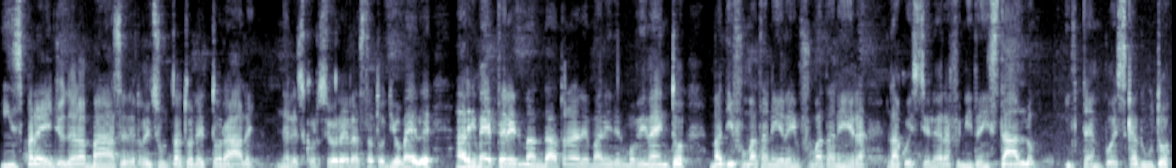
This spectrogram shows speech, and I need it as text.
in spregio della base del risultato elettorale. Nelle scorse ore era stato Diomede a rimettere il mandato nelle mani del movimento, ma di fumata nera in fumata nera la questione era finita in stallo. Il tempo è scaduto,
